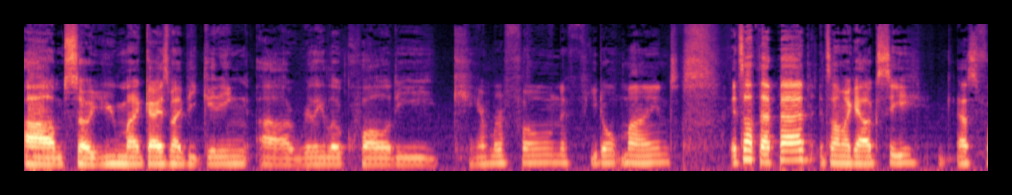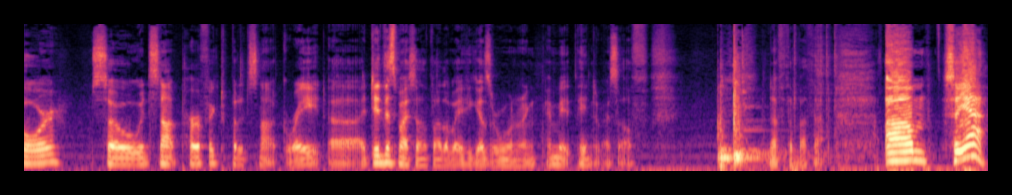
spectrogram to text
Um, so you might guys might be getting a really low quality camera phone if you don't mind. It's not that bad. It's on my Galaxy S4, so it's not perfect, but it's not great. Uh, I did this myself, by the way, if you guys are wondering. I made painted myself. Enough about that. Um, so yeah,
